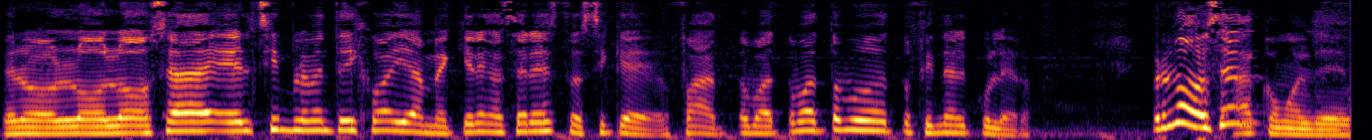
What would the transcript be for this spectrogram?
Pero lo, lo, o sea, él simplemente dijo, ah, ya, me quieren hacer esto, así que, fa, toma, toma, toma tu final culero. Pero no, o sea, Ah, como el de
